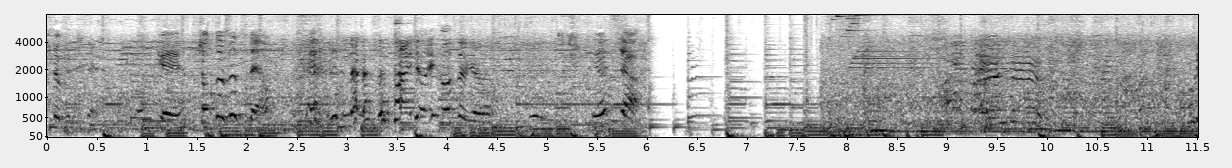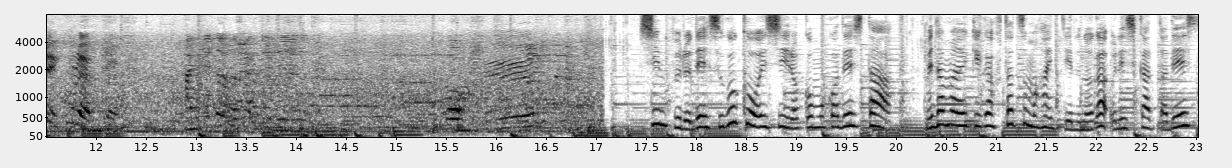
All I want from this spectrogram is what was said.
一口で。オッケちょっとずつだよ。なんか大量に取ったけどっしゃ。これこれやっけシンプルですごく美味しいロコモコでした。目玉焼きが2つも入っているのが嬉しかったです。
